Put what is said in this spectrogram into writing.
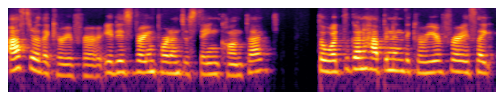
after the career fair, it is very important to stay in contact. So what's going to happen in the career fair is like,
